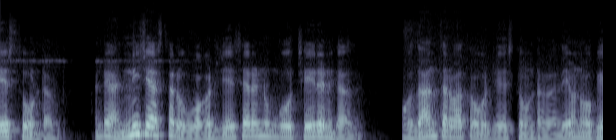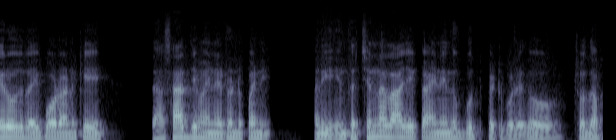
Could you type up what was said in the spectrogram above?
చేస్తూ ఉంటారు. అంటే అన్నీ చేస్తారు. ఒకటి చేశారని ఇంకో చేయరని కాదు. ఒకదాని తర్వాత ఒకటి చేస్తూ ఉంటారు. అదేమన్నా ఒకే రోజులో అయిపోవడానికి అసాధ్యమైనటువంటి పని. మరి ఇంత చిన్న లాజిక్ ఆయన ఎందుకు గుర్తుపెట్టుకోలేదో చూద్దాం.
